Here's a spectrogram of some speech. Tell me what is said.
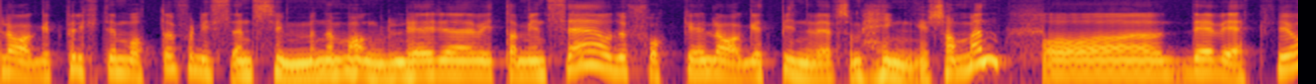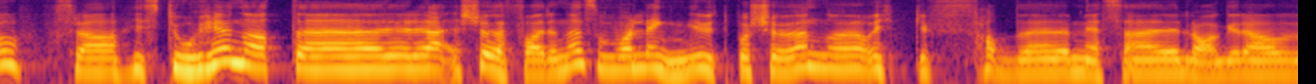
laget på riktig måte, for disse enzymene mangler eh, vitamin C, og du får ikke laget bindevev som henger sammen. Og det vet vi jo fra historien, at uh, sjøfarende som var lenge ute på sjøen og ikke hadde med seg lager av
